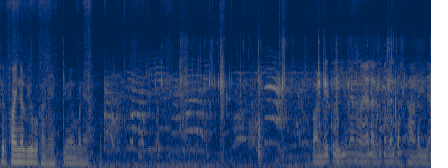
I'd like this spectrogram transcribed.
ਫਿਰ ਫਾਈਨਲ ਵਿਊ ਵਿਖਾਣੇ ਆ ਕਿਵੇਂ ਬਣਿਆ। ਭਾਂਡੇ ਧੋਈ ਇਹਨਾਂ ਨੂੰ ਐ ਲੱਗਦਾ ਪਤਾ ਨਹੀਂ ਕੁਝ ਖਾਣ ਲਈ ਲਿਆ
